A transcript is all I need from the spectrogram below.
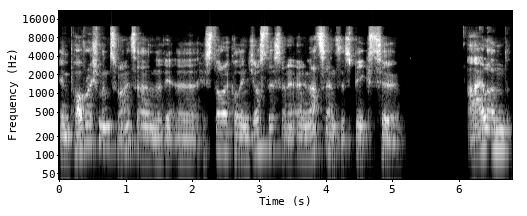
impoverishment, right, and of uh, historical injustice, and, and, in that sense, it speaks to Ireland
